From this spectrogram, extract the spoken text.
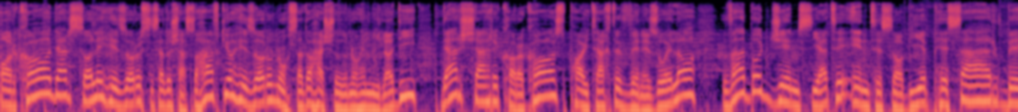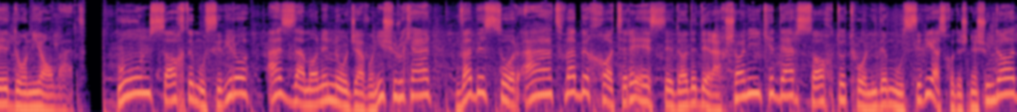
آرکا در سال 1367 یا 1989 میلادی در شهر کاراکاس پایتخت ونزوئلا و با جنسیت انتصابی پسر به دنیا آمد. اون ساخت موسیقی رو از زمان نوجوانی شروع کرد و به سرعت و به خاطر استعداد درخشانی که در ساخت و تولید موسیقی از خودش نشون داد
